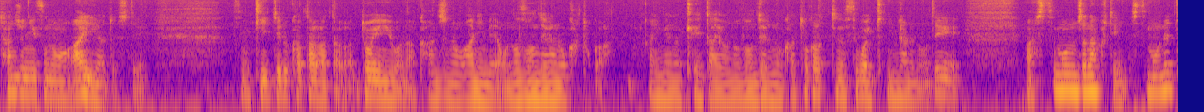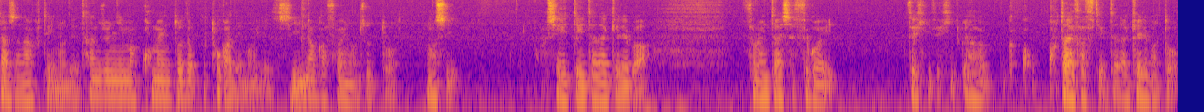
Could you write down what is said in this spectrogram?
単純にそのアイデアとしてその聞いてる方々がどういうような感じのアニメを望んでるのかとかアニメの形態を望んでるのかとかっていうのすごい気になるので、まあ、質問じゃなくていい質問レターじゃなくていいので単純にまコメントとかでもいいですしなんかそういうのをちょっともし教えていただければそれに対してすごいぜひぜひなんか答えさせていただければと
